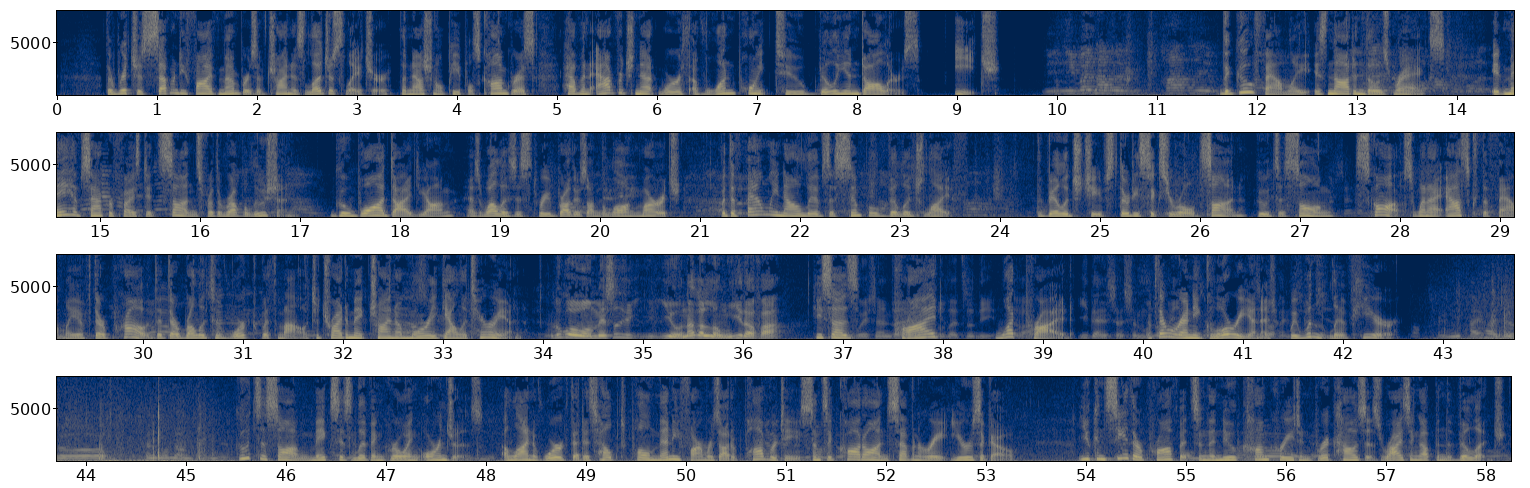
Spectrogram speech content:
The richest 75 members of China's legislature, the National People's Congress, have an average net worth of $1.2 billion each. The Gu family is not in those ranks. It may have sacrificed its sons for the revolution. Gu Bo died young, as well as his three brothers on the Long March, but the family now lives a simple village life. The village chief's 36 year old son, Gu Zisong, scoffs when I ask the family if they're proud that their relative worked with Mao to try to make China more egalitarian. He says, Pride? What pride? If there were any glory in it, we wouldn't live here. Gu Zisong makes his living growing oranges, a line of work that has helped pull many farmers out of poverty since it caught on seven or eight years ago. You can see their profits in the new concrete and brick houses rising up in the village.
